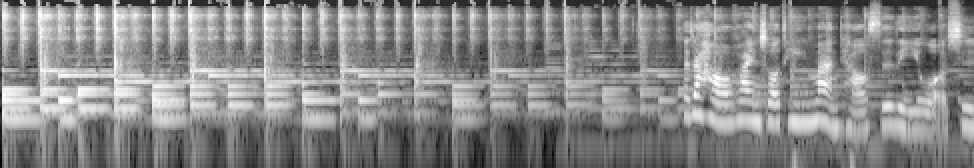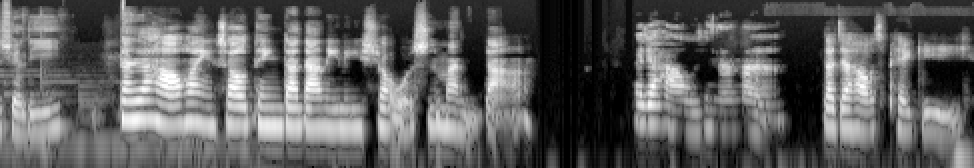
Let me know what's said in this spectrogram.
大家好，欢迎收听慢条斯理，我是雪梨。大家好，欢迎收听大大莉莉秀，我是曼达。大家好，我是娜娜。大家好，我是 Peggy。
